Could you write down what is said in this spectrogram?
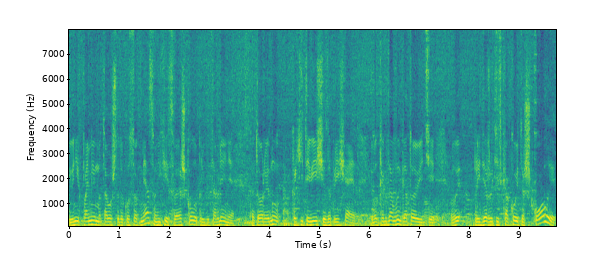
И у них помимо того, что это кусок мяса, у них есть своя школа приготовления, которая, ну, какие-то вещи запрещает. И вот когда вы готовите, вы придерживаетесь какой-то школы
